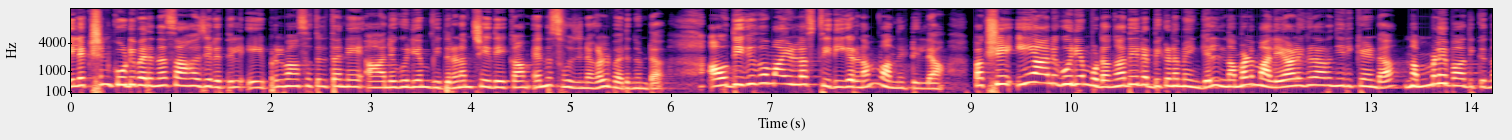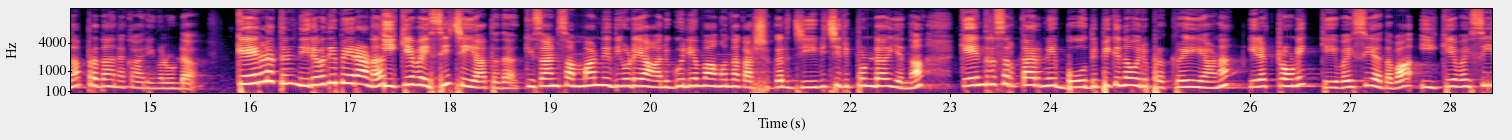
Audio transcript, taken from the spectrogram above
ഇലക്ഷൻ കൂടി വരുന്ന സാഹചര്യത്തിൽ ഏപ്രിൽ മാസത്തിൽ തന്നെ ആനുകൂല്യം വിതരണം ചെയ്തേക്കാം എന്ന സൂചനകൾ വരുന്നുണ്ട്. ഔദ്യോഗികമായുള്ള സ്ഥിരീകരണം വന്നിട്ടില്ല. പക്ഷേ ഈ ആനുകൂല്യം മുടങ്ങാതെ ലഭിക്കണമെങ്കിൽ നമ്മൾ മലയാളികൾ അറിഞ്ഞിരിക്കേണ്ട നമ്മളെ ബാധിക്കുന്ന പ്രധാന കാര്യങ്ങളുണ്ട്. കേരളത്തിൽ നിരവധി പേരാണ് ഇ കെ വൈ സി ചെയ്യാത്തത്. കിസാൻ സമ്മാൻ നിധിയുടെ ആനുകൂല്യം വാങ്ങുന്ന കർഷകർ ജീവിച്ചിരിപ്പുണ്ട് എന്ന് കേന്ദ്ര സർക്കാരിനെ ബോധിപ്പിക്കുന്ന ഒരു പ്രക്രിയയാണ് ഇലക്ട്രോണിക് കെ വൈ സി അഥവാ ഇ കെ വൈ സി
